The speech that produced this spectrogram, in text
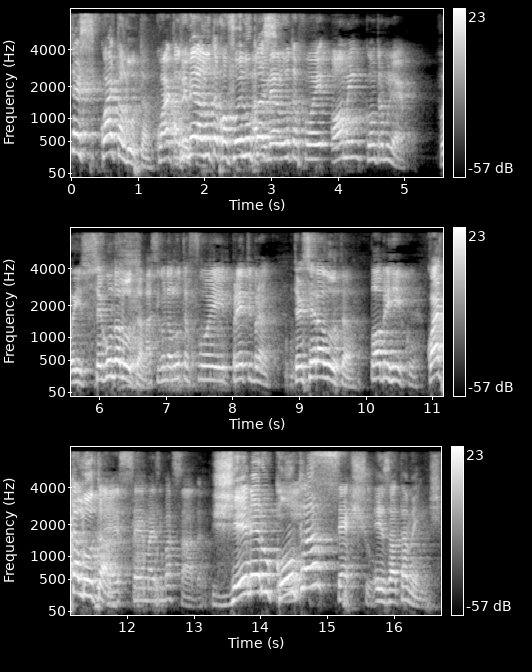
ter- quarta luta. Quarta a luta. primeira luta qual foi, A Lucas? primeira luta foi homem contra mulher. Foi isso. Segunda luta. A segunda luta foi preto e branco. Terceira luta. Pobre e rico. Quarta luta. Essa é mais embaçada. Gênero contra. E sexo. Exatamente.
